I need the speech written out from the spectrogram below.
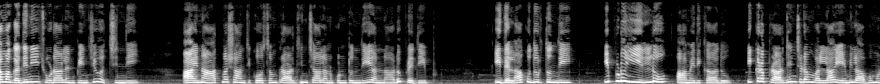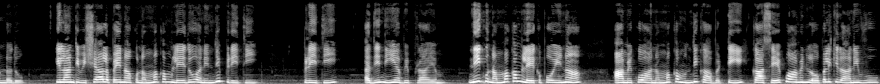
తమ గదిని చూడాలనిపించి వచ్చింది. ఆయన ఆత్మశాంతి కోసం ప్రార్థించాలనుకుంటుంది అన్నాడు ప్రదీప్. ఇదెలా కుదురుతుంది? ఇప్పుడు ఈ ఇల్లు ఆమెది కాదు. ఇక్కడ ప్రార్థించడం వల్ల ఏమి లాభం ఉండదు. ఇలాంటి విషయాలపై నాకు నమ్మకం లేదు అనింది ప్రీతి. ప్రీతి అది నీ అభిప్రాయం. నీకు నమ్మకం లేకపోయినా ఆమెకు ఆ నమ్మకం ఉంది కాబట్టి కాసేపు ఆమెను లోపలికి రానివ్వు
